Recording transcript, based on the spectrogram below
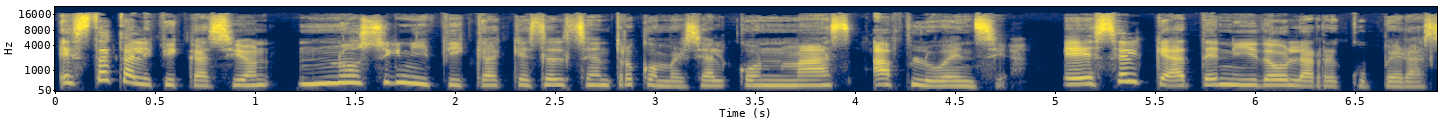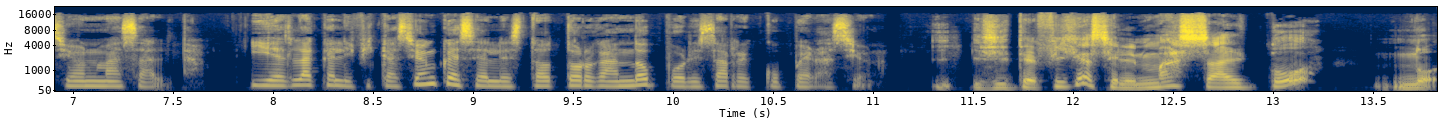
esta calificación no significa que es el centro comercial con más afluencia, es el que ha tenido la recuperación más alta y es la calificación que se le está otorgando por esa recuperación. Y, si te fijas, el más alto no,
